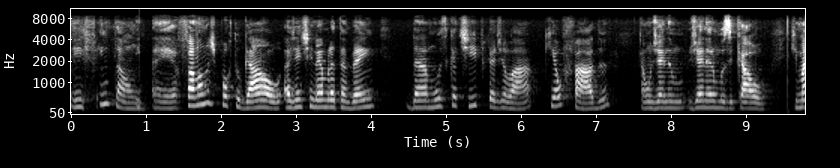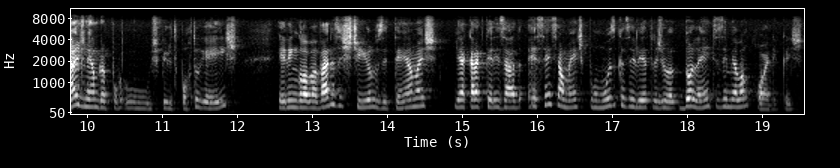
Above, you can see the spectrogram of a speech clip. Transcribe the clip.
Enfim, então, é, falando de Portugal, a gente lembra também da música típica de lá, que é o fado. É um gênero, gênero musical que mais lembra o espírito português. Ele engloba vários estilos e temas e é caracterizado essencialmente por músicas e letras dolentes e melancólicas.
